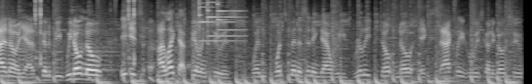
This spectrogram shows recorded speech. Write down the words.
I, know, yeah. It's going to be, we don't know, it, it's, I like that feeling too, is when once Min is sitting down, we really don't know exactly who he's going to go to.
